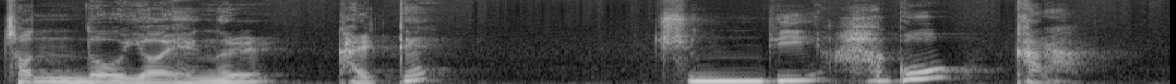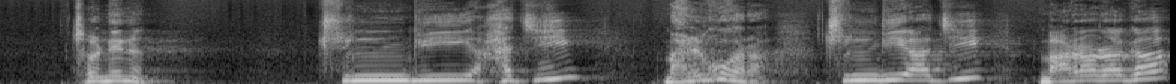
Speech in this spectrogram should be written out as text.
전도 여행을 갈 때 준비하고 가라. 전에는 준비하지 말고 가라. 준비하지 말아라가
